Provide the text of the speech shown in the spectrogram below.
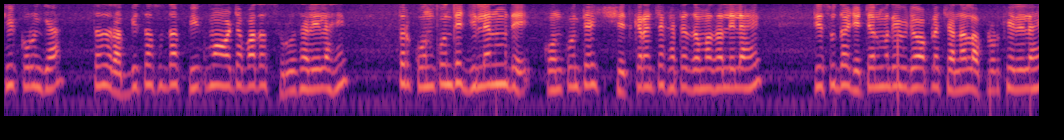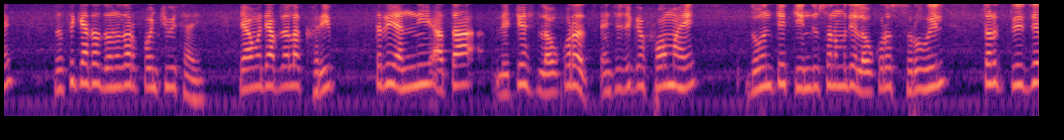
चेक करून घ्या. तर रब्बीचासुद्धा पीक विमा वाटप आता सुरू झालेला आहे. तर कोणकोणत्या जिल्ह्यांमध्ये कोणकोणत्या शेतकऱ्यांच्या खात्यात जमा झालेले आहे ते सुद्धा डिटेलमध्ये व्हिडिओ आपल्या चॅनलला अपलोड केलेला आहे. जसं की आता दोन हजार पंचवीस आहे. यामध्ये आपल्याला खरीप तर यांनी आता लेटेस्ट लवकरच यांचे जे काही फॉर्म आहे दोन ते तीन दिवसांमध्ये लवकरच सुरू होईल. तर ते जे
